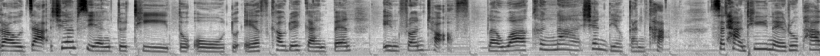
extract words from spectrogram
เราจะเชื่อมเสียงตัว t ตัว o ตัว f เข้าด้วยกันเป็น in front of แปลว่าข้างหน้าเช่นเดียวกันค่ะ สถานที่ในรูปภาพ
